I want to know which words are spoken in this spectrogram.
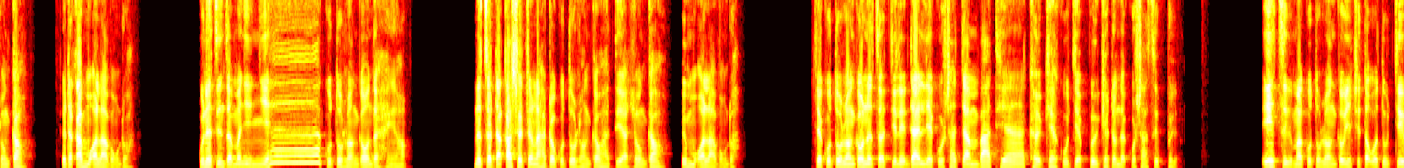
lòng câu ước đã cắt mua là vòng đó cụ nhà chính dẫn mà nhìn nhé cụ tổ lòng câu để hành học nên giờ đã cắt sở trường là hai đồ cụ tổ lòng câu hạt tiền lòng câu ước mua là vòng đó chỉ cụ tụ lòng câu nữa giờ chỉ lấy đại liệt của sa chậm ba thia, khởi kia của chỉ bự kia trong đời của sa sư bự. Ý chữ mà của tụ lòng câu chỉ tạo tụ chữ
